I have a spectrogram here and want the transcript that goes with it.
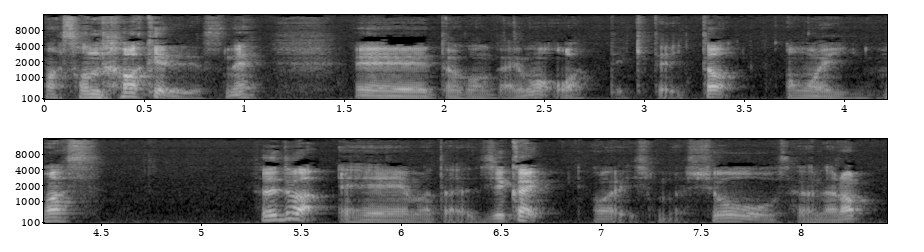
まあ、そんなわけでですね、えっ、と、今回も終わっていきたいと思います。それでは、えー、また次回お会いしましょう。さよなら。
